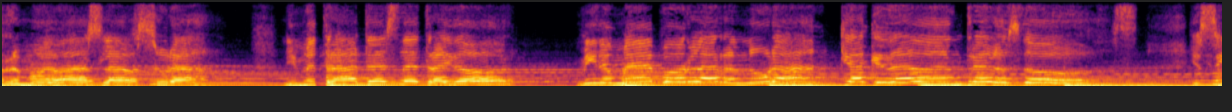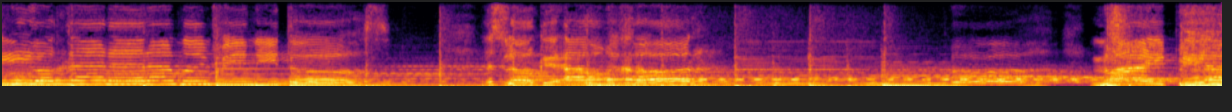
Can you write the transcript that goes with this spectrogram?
No remuevas la basura, ni me trates de traidor. Mírame por la ranura que ha quedado entre los dos. Yo sigo generando infinitos, es lo que hago mejor. No hay pila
